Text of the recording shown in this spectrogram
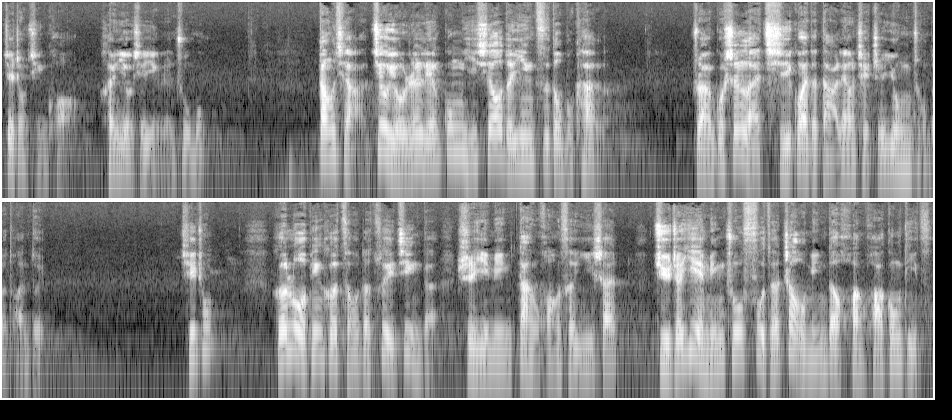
这种情况很有些引人注目。当下就有人连宫宜霄的英姿都不看了，转过身来奇怪的打量这支臃肿的团队。其中，和洛宾河走得最近的是一名淡黄色衣衫、举着夜明珠负责照明的幻花宫弟子。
